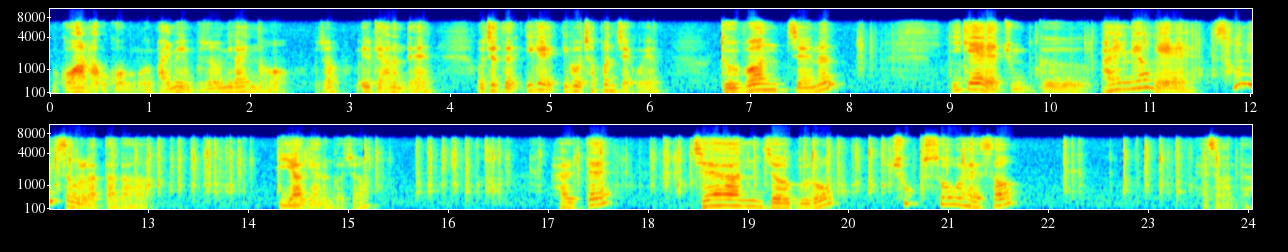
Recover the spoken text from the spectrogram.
뭐 고안하고 고, 뭐 발명이 무슨 의미가 있노? 그죠? 뭐 이렇게 하는데 어쨌든 이게 이거 첫 번째고요. 두 번째는 이게 중, 그 발명의 성립성을 갖다가 이야기하는 거죠. 할 때 제한적으로 축소해서 해석한다.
